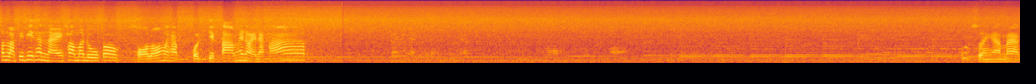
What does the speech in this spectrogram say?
สำหรับพี่ๆท่านไหนเข้ามาดูก็ขอร้องนะครับ กดติดตามให้หน่อยนะครับสวยงามมาก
